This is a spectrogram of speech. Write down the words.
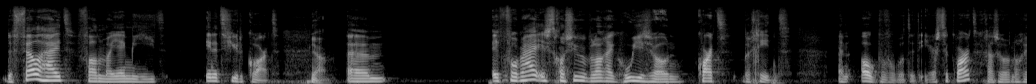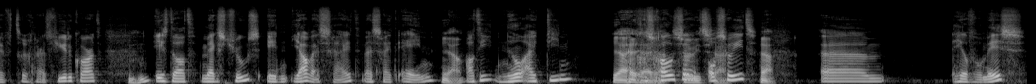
De felheid van Miami Heat in het vierde kwart. Ja. Ehm, ik, voor mij is het gewoon super belangrijk hoe je zo'n kwart begint. En ook bijvoorbeeld het eerste kwart, ik ga zo nog even terug naar het vierde kwart, Mhm. is dat Max Strus in jouw wedstrijd, wedstrijd 1, Ja. had hij 0 uit 10 Ja, ja, ja, geschoten zoiets, of zoiets. Ja. Ehm, heel veel mis.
